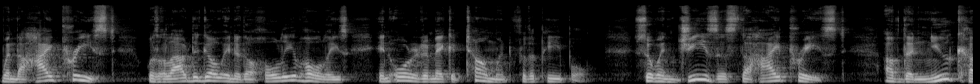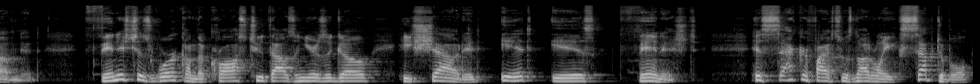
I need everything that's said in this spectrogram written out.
when the high priest was allowed to go into the Holy of Holies in order to make atonement for the people. So when Jesus, the high priest of the new covenant, finished his work on the cross 2,000 years ago, he shouted, It is finished. His sacrifice was not only acceptable,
